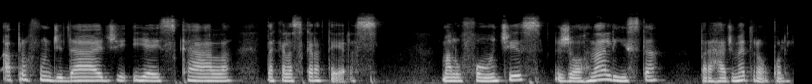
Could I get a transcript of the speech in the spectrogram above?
a profundidade e a escala daquelas crateras. Malu Fontes, jornalista, para a Rádio Metrópole.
